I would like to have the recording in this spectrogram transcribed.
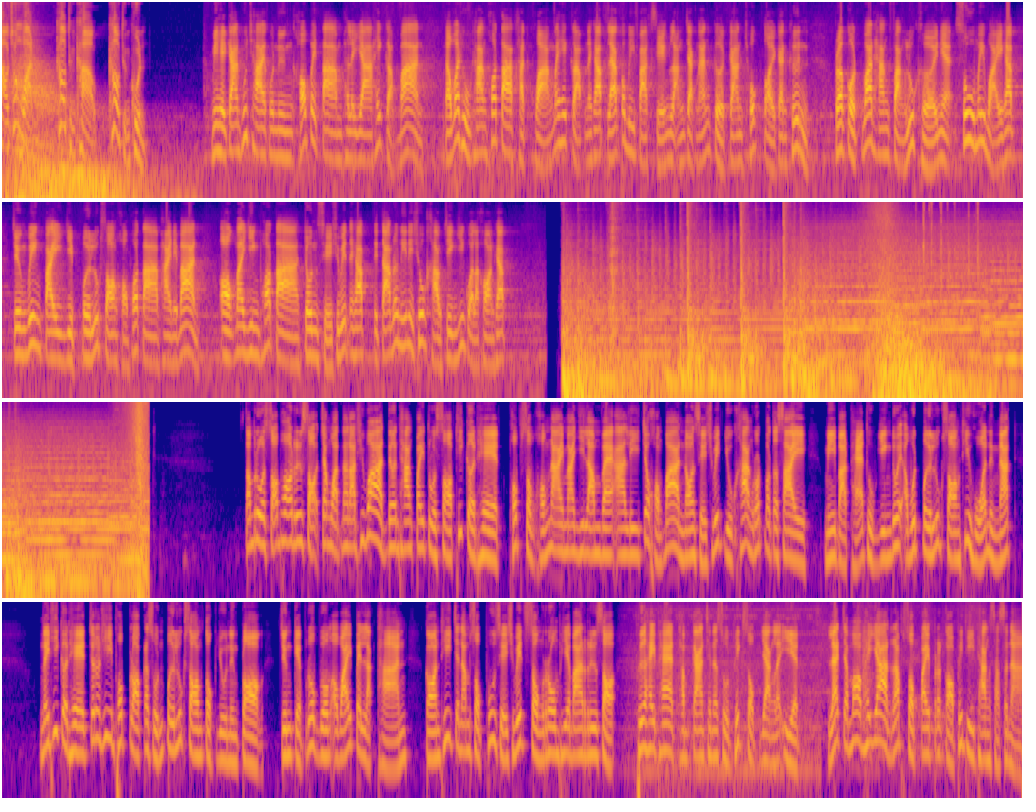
ข่าวช่องวันเข้าถึงข่าวเข้าถึงคุณ มีเหตุการณ์ผู้ชายคนหนึ่งเขาไปตามภรรยาให้กลับบ้าน แต่ว่าถูกทางพ่อตาขัดขวางไม่ให้กลับนะครับ แล้วก็มีปากเสียงหลังจากนั้นเกิดการชกต่อยกันขึ้น ปรากฏว่าทางฝั่งลูกเขยเนี่ยสู้ไม่ไหวครับ จึงวิ่งไปหยิบปืนลูกซองของพ่อตาภายในบ้าน ออกมายิงพ่อตาจนเสียชีวิตนะครับ ติดตามเรื่องนี้ในช่วงข่าวจริงยิ่งกว่าละครครับ ตำรวจสพรือเสาะจังหวัดนราธิวาสเดินทางไปตรวจสอบที่เกิดเหตุ พบศพของนายมายีลัมแวร์อาลีเจ้าของบ้านนอนเสียชีวิตอยู่ข้างรถมอเตอร์ไซค์มีบาดแผลถูกยิงด้วยอาวุธปืนลูกซองที่หัวหนึ่งนัด ในที่เกิดเหตุเจ้าหน้าที่พบปลอกกระสุนปืนลูกซองตกอยู่หนึ่งปลอก จึงเก็บรวบรวมเอาไว้เป็นหลักฐาน ก่อนที่จะนำศพผู้เสียชีวิตส่งโรงพยาบาลรือเสาะเพื่อให้แพทย์ทำการชนสูตรพลิกศพอย่างละเอียด และจะมอบให้ญาติรับศพไปประกอบพิธีทางศาสนา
